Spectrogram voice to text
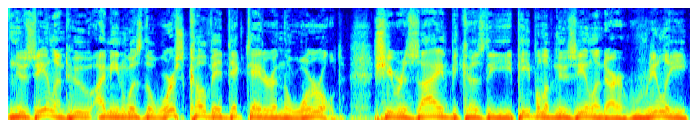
New Zealand, who I mean was the worst COVID dictator in the world. She resigned because the people of New Zealand are really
